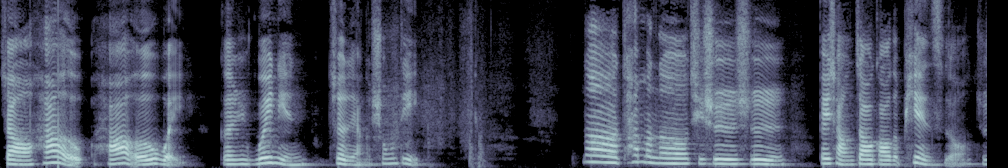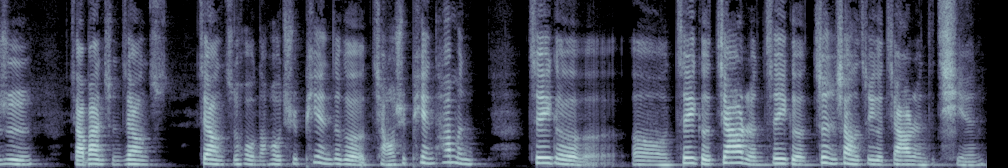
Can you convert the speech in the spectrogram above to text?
叫哈尔哈尔韦跟威廉这两个兄弟。那他们呢，其实是非常糟糕的骗子哦，就是假扮成这样子。这样之后，然后去骗这个，想要去骗他们这个呃这个家人，这个镇上的这个家人的钱。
